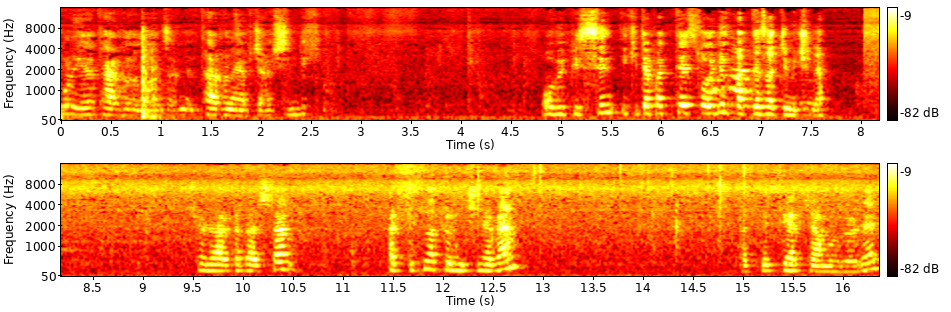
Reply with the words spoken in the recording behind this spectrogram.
Buraya tarhana alacağım. Ben Tarhana yapacağım şimdi. O bir pişsin. İki de patates soydum. Patates atacağım içine. Şöyle arkadaşlar. Patatesini atıyorum içine ben. Patatesi yapacağım bunu böyle.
